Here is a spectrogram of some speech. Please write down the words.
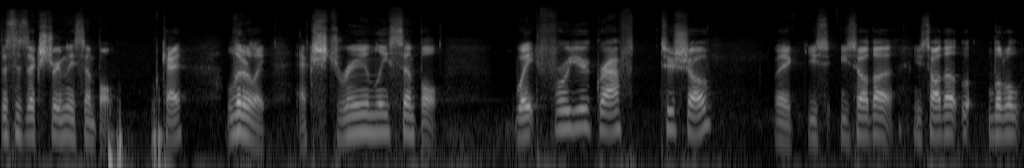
this is extremely simple. Okay, literally extremely simple. Wait for your graph to show like you you saw the you saw the little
